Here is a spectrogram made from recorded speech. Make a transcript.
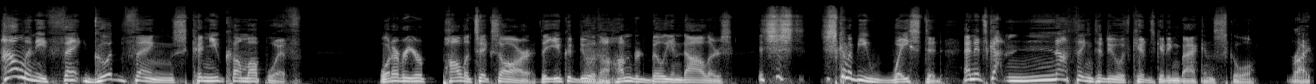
How many th- good things can you come up with? Whatever your politics are that you could do with mm-hmm. a hundred billion dollars. It's just, just going to be wasted. And it's got nothing to do with kids getting back in school. Right.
